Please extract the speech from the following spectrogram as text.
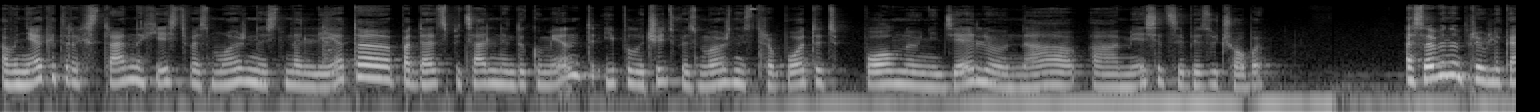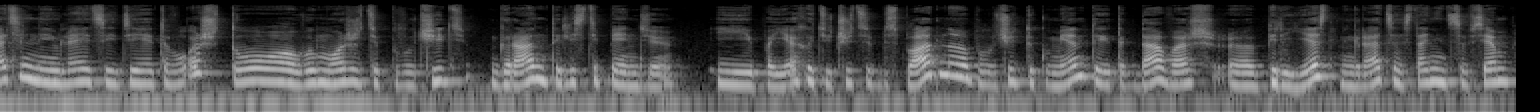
а в некоторых странах есть возможность на лето подать специальный документ и получить возможность работать полную неделю на а, месяцы без учебы. Особенно привлекательной является идея того, что вы можете получить грант или стипендию и поехать учиться бесплатно, получить документы, и тогда ваш э, переезд, миграция станет совсем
